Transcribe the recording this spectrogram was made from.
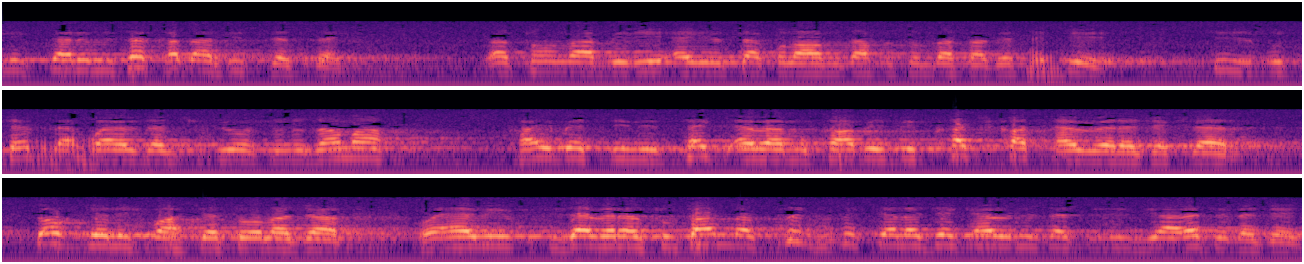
iliklerimize kadar hissetsek ve sonra biri eğilse kulağımıza fısıldasa dese ki, siz bu selle bu evden çıkıyorsunuz ama kaybettiğiniz tek eve mukabil birkaç kat ev verecekler. Çok geniş bahçesi olacak, O evi size veren sultan da sık sık gelecek evinizde sizi ziyaret edecek.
